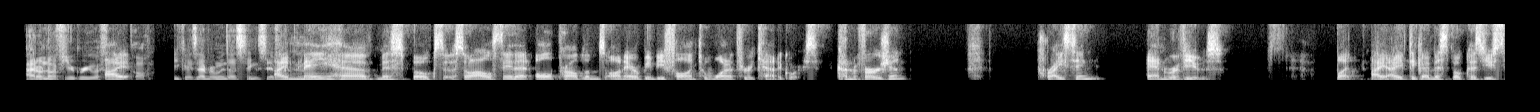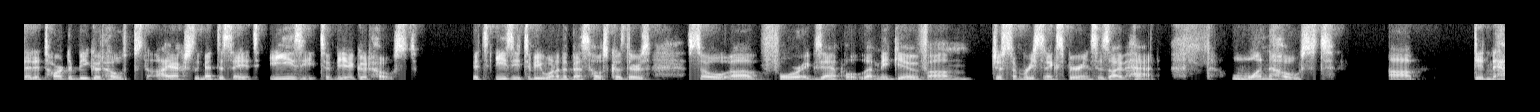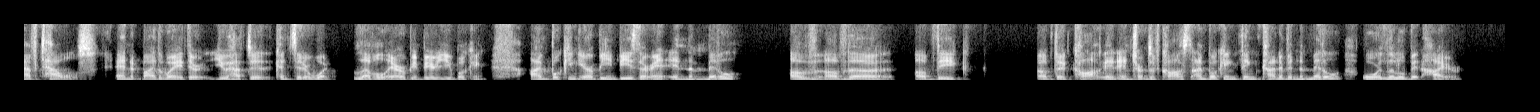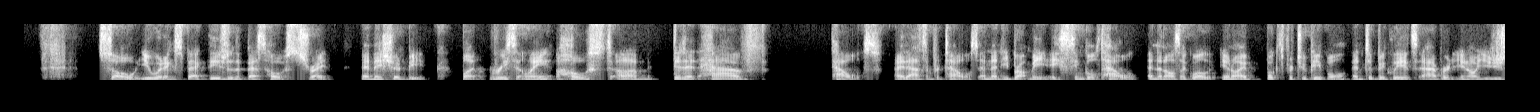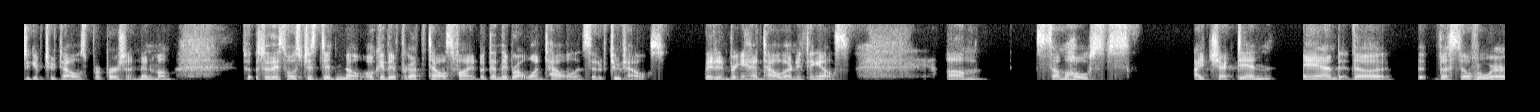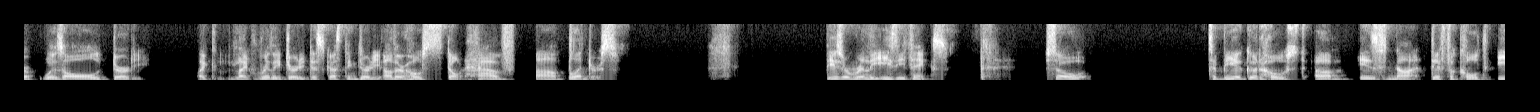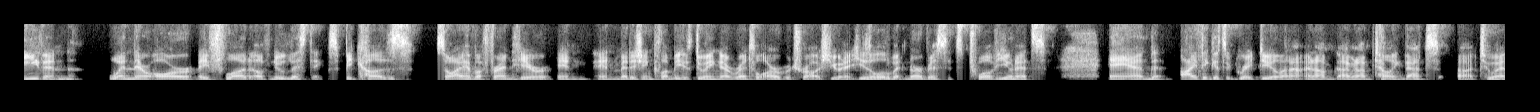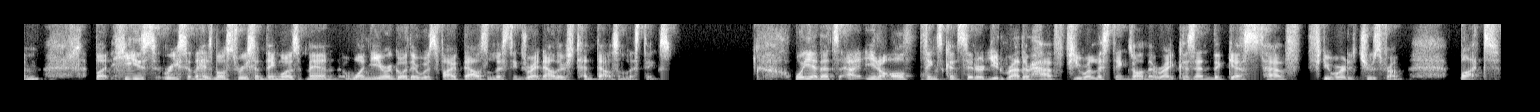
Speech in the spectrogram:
I don't know if you agree with that I, though. because everyone does things differently. I may have misspoke. So, so I'll say that all problems on Airbnb fall into one of three categories conversion, pricing, and reviews. But I, I think I misspoke because you said it's hard to be a good host. I actually meant to say it's easy to be a good host. It's easy to be one of the best hosts because there's so. Uh, for example, let me give um, just some recent experiences I've had. One host uh, didn't have towels, and by the way, there you have to consider what level Airbnb are you booking. I'm booking Airbnbs that are in, in the middle of of the of the of the cost in, in terms of cost. I'm booking things kind of in the middle or a little bit higher. So you would expect these are the best hosts, right? And they should be. But recently, a host um, didn't have towels. I had asked him for towels, and then he brought me a single towel. And then I was like, well, you know, I booked for two people, and typically it's average. You know, you usually give two towels per person minimum. So, so this host just didn't know. Okay, they forgot the towels, fine. But then they brought one towel instead of two towels. They didn't bring a hand towel or anything else. Um, some hosts, I checked in, and the the silverware was all dirty, like like really dirty, disgusting, dirty. Other hosts don't have uh, blenders. These are really easy things. So to be a good host um, is not difficult, even when there are a flood of new listings, because so I have a friend here in in Medellin, Colombia, who's doing a rental arbitrage unit. He's a little bit nervous. It's 12 units, and I think it's a great deal, and, I, and I'm I mean, I'm telling that uh, to him. But he's recently his most recent thing was, man, one year ago there was 5,000 listings. Right now there's 10,000 listings. Well, yeah, that's uh, you know all things considered, you'd rather have fewer listings on there, right? Because then the guests have fewer to choose from. But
